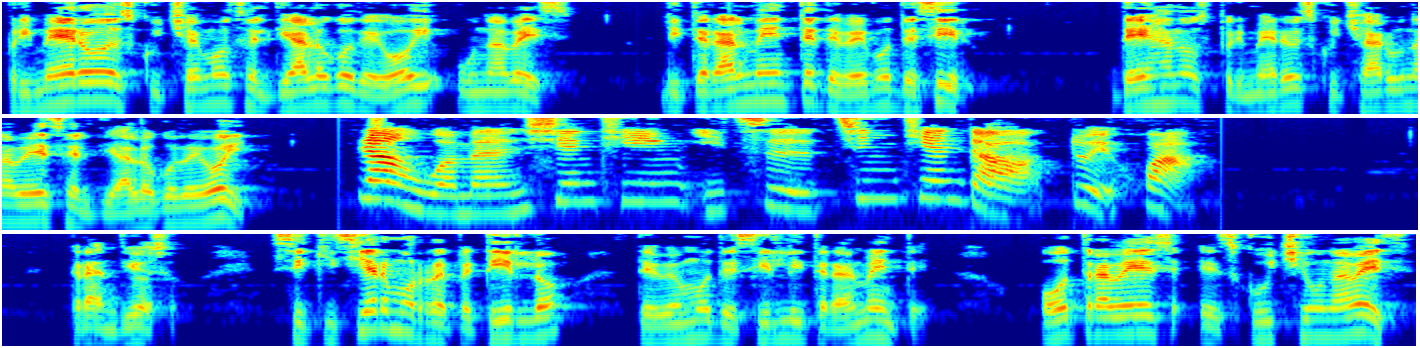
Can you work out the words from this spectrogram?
primero escuchemos el diálogo de hoy una vez. Literalmente debemos decir, déjanos primero escuchar una vez el diálogo de hoy. 让我们先听一次今天的对话。 Grandioso. Si quisiéramos repetirlo, debemos decir literalmente, otra vez escuche una vez.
